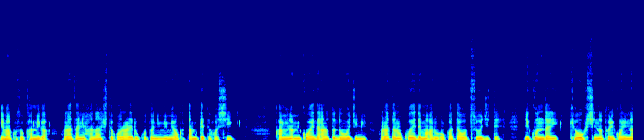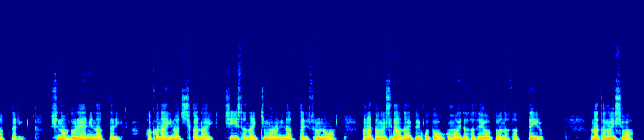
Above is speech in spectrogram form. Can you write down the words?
今こそ神があなたに話しておられることに耳を傾けてほしい。神の御声であると同時に、あなたの声でもあるお方を通じて、憎んだり、恐怖心の虜になったり、死の奴隷になったり、儚い命しかない小さな生き物になったりするのは、あなたの意志ではないということを思い出させようとなさっている。あなたの意志は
